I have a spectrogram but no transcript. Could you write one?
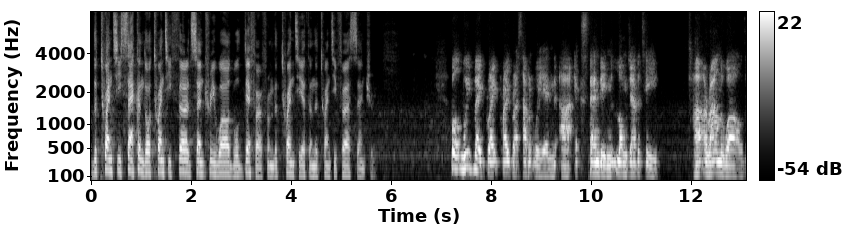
the 22nd or 23rd century world will differ from the 20th and the 21st century. Well, we've made great progress, haven't we, in uh, extending longevity uh, around the world.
